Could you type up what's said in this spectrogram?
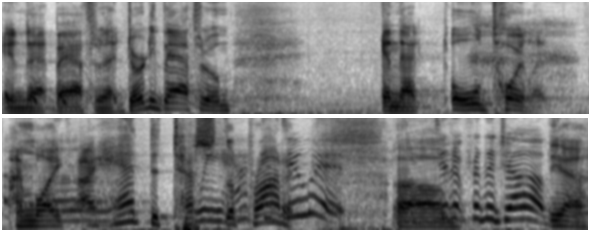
in that bathroom, that dirty bathroom, and that old toilet. I'm like, I had to test we the have product. to do it. We Um, did it for the job. Yeah,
